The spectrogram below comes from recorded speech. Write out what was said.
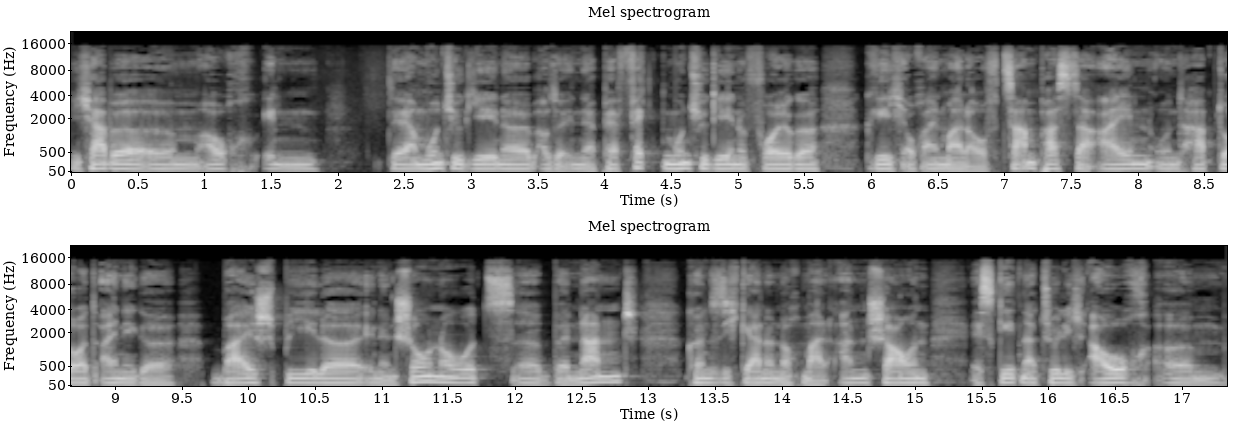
Ich habe ähm, auch in der Mundhygiene, also in der perfekten Mundhygiene-Folge, gehe ich auch einmal auf Zahnpasta ein und habe dort einige Beispiele in den Show Notes äh, benannt. Können Sie sich gerne nochmal anschauen. Es geht natürlich auch, ähm,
